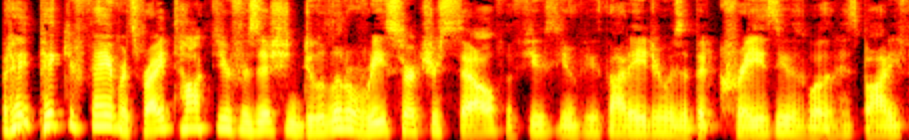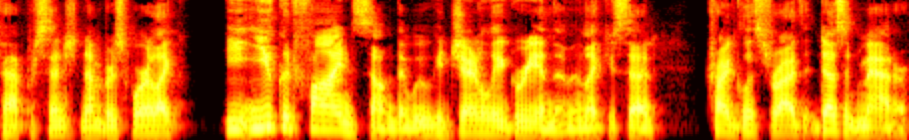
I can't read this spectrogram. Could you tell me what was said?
But hey, pick your favorites, right? Talk to your physician, do a little research yourself. If you, you know, if you thought Adrian was a bit crazy with what his body fat percentage numbers were, like you, you could find some that we could generally agree in them. And like you said, triglycerides, it doesn't matter.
